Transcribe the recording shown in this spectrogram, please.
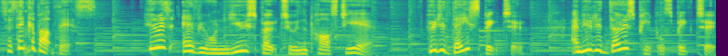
So think about this who is everyone you spoke to in the past year? Who did they speak to? And who did those people speak to?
